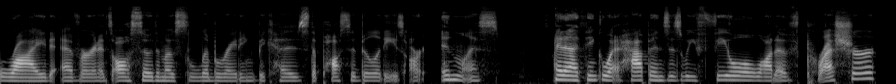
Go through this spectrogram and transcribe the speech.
ride ever. And it's also the most liberating because the possibilities are endless. And I think what happens is we feel a lot of pressure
